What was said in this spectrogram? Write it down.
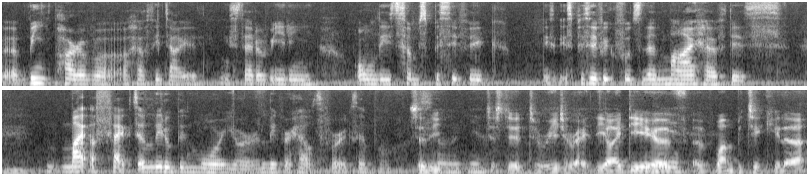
Uh, being part of a, a healthy diet instead of eating only some specific specific foods that might have this mm. might affect a little bit more your liver health, for example. So, the, so yeah. just to, to, reiterate, the idea yeah. of, of one particular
